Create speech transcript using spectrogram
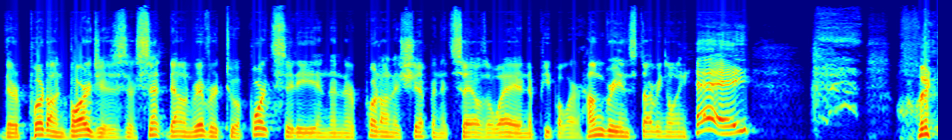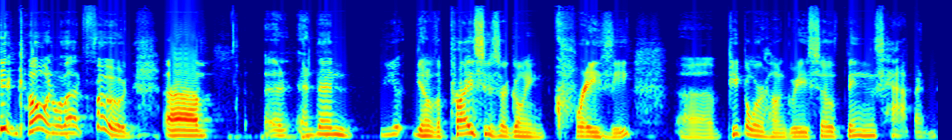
They're put on barges. They're sent downriver to a port city, and then they're put on a ship, and it sails away. And the people are hungry and starving, going, "Hey, where are you going with that food?" Um, and, and, then you, you know the prices are going crazy. Uh, people are hungry, so things happen.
